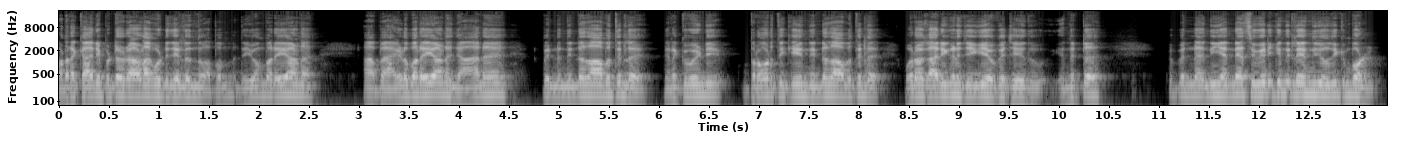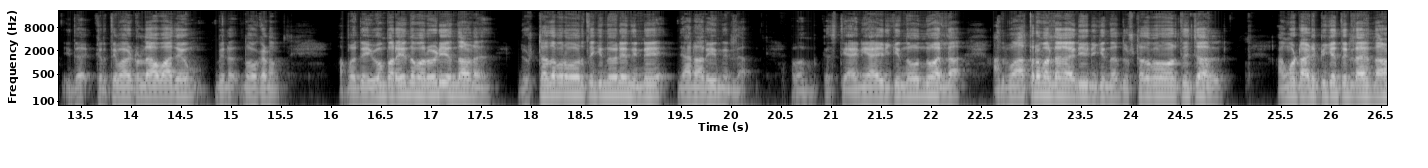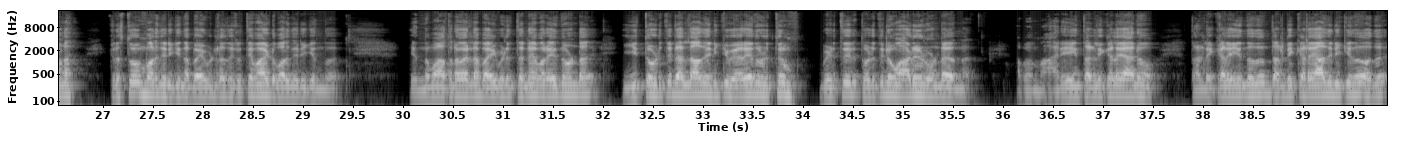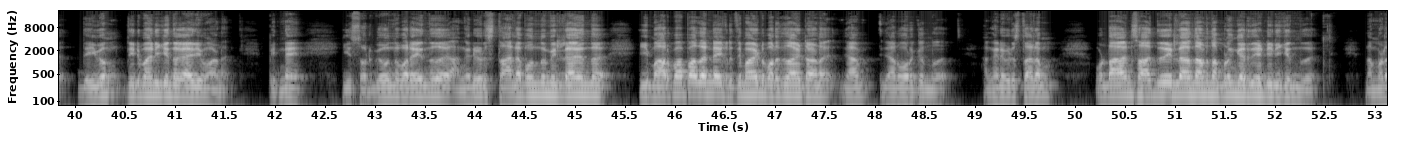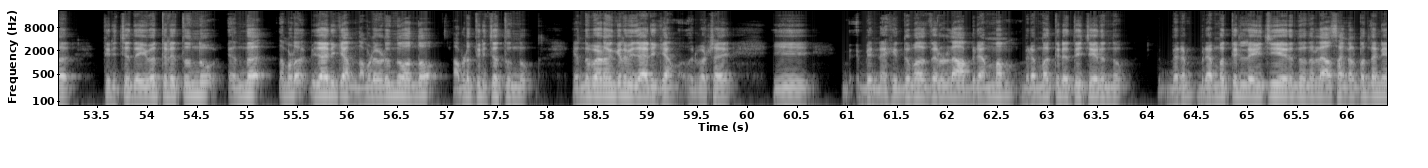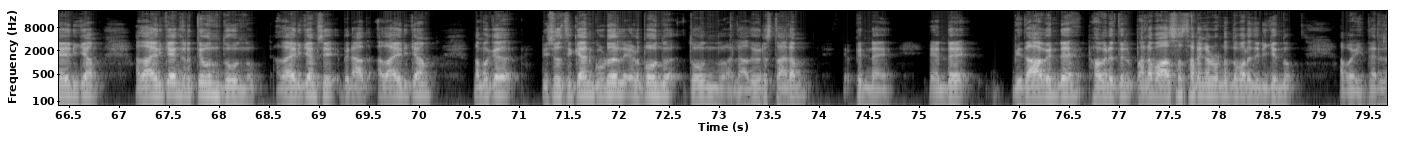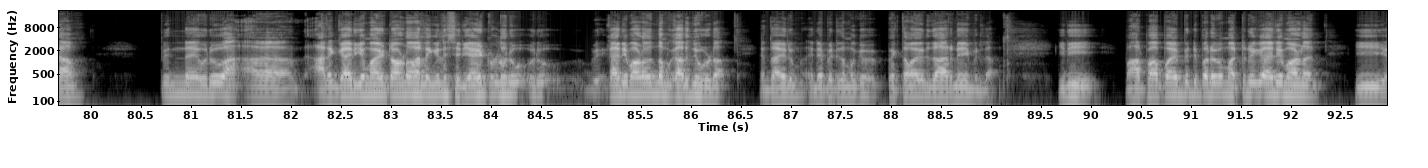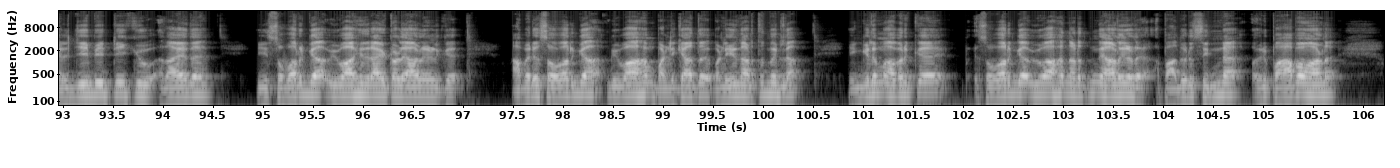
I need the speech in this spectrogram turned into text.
വളരെ കാര്യപ്പെട്ട ഒരാളങ്ങോട്ട് ചെല്ലുന്നു. അപ്പം ദൈവം പറയുകയാണ് അപ്പം അയാൾ പറയുകയാണ് ഞാൻ പിന്നെ നിന്റെ നാമത്തിൽ നിനക്ക് വേണ്ടി പ്രവർത്തിക്കുകയും നിന്റെ നാമത്തിൽ ഓരോ കാര്യങ്ങൾ ചെയ്യുകയൊക്കെ ചെയ്തു. എന്നിട്ട് പിന്നെ നീ എന്നെ സ്വീകരിക്കുന്നില്ല എന്ന് ചോദിക്കുമ്പോൾ ഇത് കൃത്യമായിട്ടുള്ള ആ വാചകം പിന്നെ നോക്കണം. അപ്പോൾ ദൈവം പറയുന്ന മറുപടി എന്താണ്? ദുഷ്ടത പ്രവർത്തിക്കുന്നവരെ നിന്നെ ഞാൻ അറിയുന്നില്ല. അപ്പം ക്രിസ്ത്യാനി ആയിരിക്കുന്നതൊന്നുമല്ല അതുമാത്രമല്ല കാര്യം ഇരിക്കുന്ന ദുഷ്ടത പ്രവർത്തിച്ചാൽ അങ്ങോട്ട് അടുപ്പിക്കത്തില്ല എന്നാണ് ക്രിസ്തുവും പറഞ്ഞിരിക്കുന്നത്. ബൈബിളിൽ അത് കൃത്യമായിട്ട് പറഞ്ഞിരിക്കുന്നത്. എന്ന് മാത്രമല്ല ബൈബിളിൽ തന്നെ പറയുന്നുണ്ട് ഈ തൊഴുത്തിലല്ലാതെ എനിക്ക് വേറെ തൊഴുത്തിലും വെഴുത്തിൽ തൊഴുത്തിലും ആടുകളുണ്ട് എന്ന്. അപ്പം ആരെയും തള്ളിക്കളയാനോ തള്ളിക്കളയുന്നതും തള്ളിക്കളയാതിരിക്കുന്നതും അത് ദൈവം തീരുമാനിക്കുന്ന കാര്യമാണ്. പിന്നെ ഈ സ്വർഗം എന്ന് പറയുന്നത് അങ്ങനെ ഒരു സ്ഥലമൊന്നുമില്ല എന്ന് ഈ മാർപ്പാപ്പ തന്നെ കൃത്യമായിട്ട് പറഞ്ഞതായിട്ടാണ് ഞാൻ ഞാൻ ഓർക്കുന്നത്. അങ്ങനെ ഒരു സ്ഥലം ഉണ്ടാകാൻ സാധ്യതയില്ല എന്നാണ് നമ്മളും കരുതേണ്ടിയിരിക്കുന്നത്. നമ്മൾ തിരിച്ച് ദൈവത്തിലെത്തുന്നു എന്ന് നമ്മൾ വിചാരിക്കാം. നമ്മൾ എവിടുന്ന് വന്നോ അവിടെ തിരിച്ചെത്തുന്നു എന്ന് വേണമെങ്കിൽ വിചാരിക്കാം. ഒരുപക്ഷെ ഈ പിന്നെ ഹിന്ദു മതത്തിലുള്ള ആ ബ്രഹ്മം ബ്രഹ്മത്തിലെത്തിച്ചേരുന്നു. ബ്രഹ്മ- ബ്രഹ്മത്തിൽ ലയിച്ചു ചേരുന്നു എന്നുള്ള ആ സങ്കല്പം തന്നെയായിരിക്കാം. അതായിരിക്കാം കൃത്യമെന്ന് തോന്നുന്നു. അതായിരിക്കാം പിന്നെ അത് അതായിരിക്കാം നമുക്ക് വിശ്വസിക്കാൻ കൂടുതൽ എളുപ്പമെന്ന് തോന്നുന്നു. അല്ലാതെ ഒരു സ്ഥലം പിന്നെ എന്റെ പിതാവിന്റെ ഭവനത്തിൽ പല വാസസ്ഥലങ്ങളുണ്ടെന്ന് പറഞ്ഞിരിക്കുന്നു. അപ്പോൾ ഇതെല്ലാം പിന്നെ ഒരു ആലങ്കാരികമായിട്ടാണോ അല്ലെങ്കിൽ ശരിയായിട്ടുള്ളൊരു ഒരു കാര്യമാണോ എന്ന് നമുക്ക് അറിഞ്ഞുകൂടാ. എന്തായാലും അതിനെപ്പറ്റി നമുക്ക് വ്യക്തമായ ഒരു ധാരണയുമില്ല. ഇനി മാർപ്പാപ്പായെ പറ്റി പറയുമ്പോൾ മറ്റൊരു കാര്യമാണ് ഈ L G B T Q അതായത് ഈ സ്വവർഗ വിവാഹിതരായിട്ടുള്ള ആളുകൾക്ക്. അവർ സ്വവർഗ വിവാഹം പള്ളിക്കകത്ത് പള്ളിയിൽ നടത്തുന്നില്ല. എങ്കിലും അവർക്ക് സ്വവർഗ വിവാഹം നടത്തുന്ന ആളുകൾ അപ്പോൾ അതൊരു സിന്ന ഒരു പാപമാണ്.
